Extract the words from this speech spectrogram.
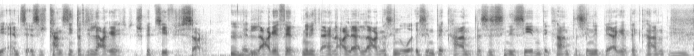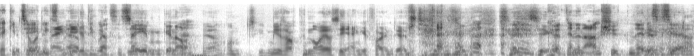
die einzige, also ich kann es nicht auf die Lage spezifisch sagen. Mhm. Weil die Lage fällt mir nicht ein. Alle Lagen sind, sind bekannt. Das sind die Seen bekannt, das sind die Berge bekannt. Da gibt's Jetzt ja eh die nichts mehr auf Weingegend- den ganzen Na Seen, eben, genau. ne? Ja. Und mir ist auch kein neuer See eingefallen, der ist. Wir könnten einen anschütten, ne? Das Ja, ist ja genau.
